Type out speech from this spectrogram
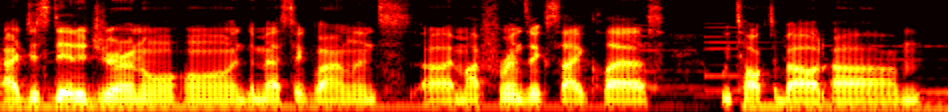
I just did a journal on domestic violence uh, in my forensic psych class. We talked about, um,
